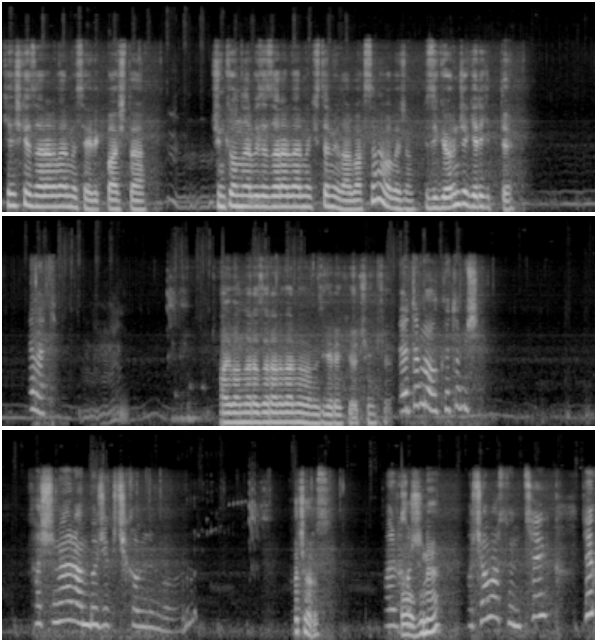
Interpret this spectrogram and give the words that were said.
keşke zarar vermeseydik başta. Çünkü onlar bize zarar vermek istemiyorlar. Baksana babacığım. Bizi görünce geri gitti. Evet. Hayvanlara zarar vermememiz gerekiyor çünkü. Evet ama o kötü bir şey. Kaşına her an böcek çıkabilir baba. Kaçarız. Hayır Oo bu ne? kaçamazsın. Tek tek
